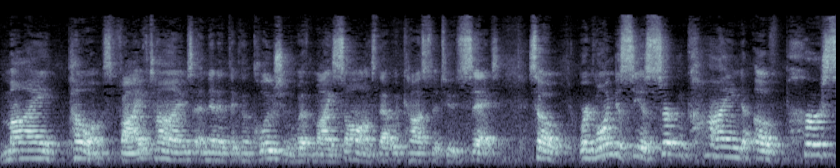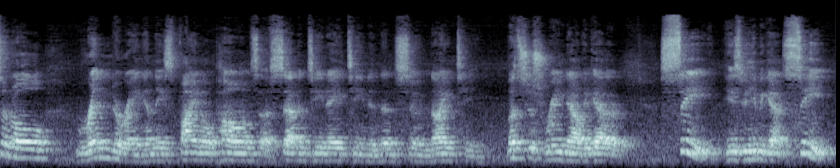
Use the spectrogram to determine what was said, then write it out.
my poems, five times, and then at the conclusion with my songs, that would constitute six. So we're going to see a certain kind of personal rendering in these final poems of 17, 18, and then soon 19. Let's just read now together. See, he began, see,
